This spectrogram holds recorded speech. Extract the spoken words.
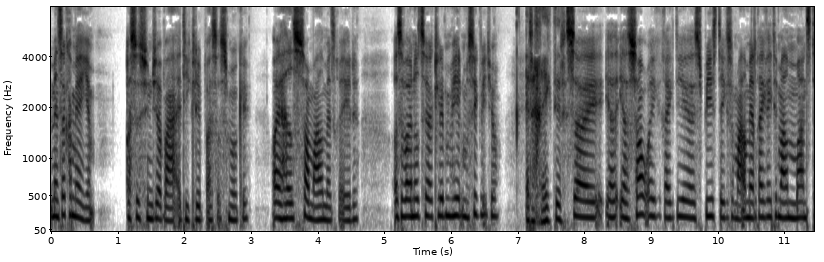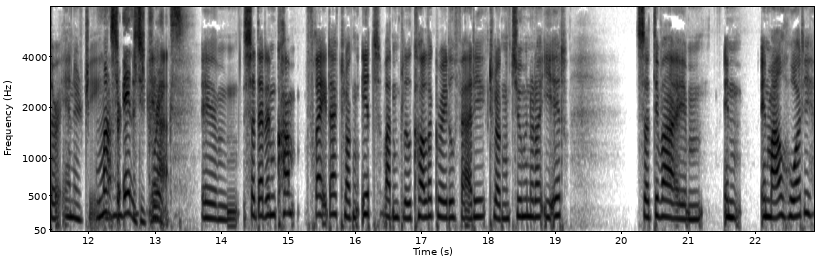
Men så kom jeg hjem, og så synes jeg bare, at de klip var så smukke. Og jeg havde så meget materiale. Og så var jeg nødt til at klippe en hel musikvideo. Er det rigtigt? Så øh, jeg, jeg sov ikke rigtig, jeg spiste ikke så meget, men jeg drak rigtig meget Monster Energy. Monster Energy Ja. Drinks. Øhm, så da den kom fredag klokken 1, var den blevet color graded færdig klokken 20 minutter i 1. Så det var øhm, en, en meget hurtig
